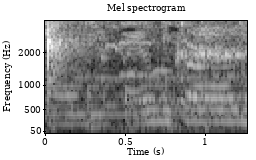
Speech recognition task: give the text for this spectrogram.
family time.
